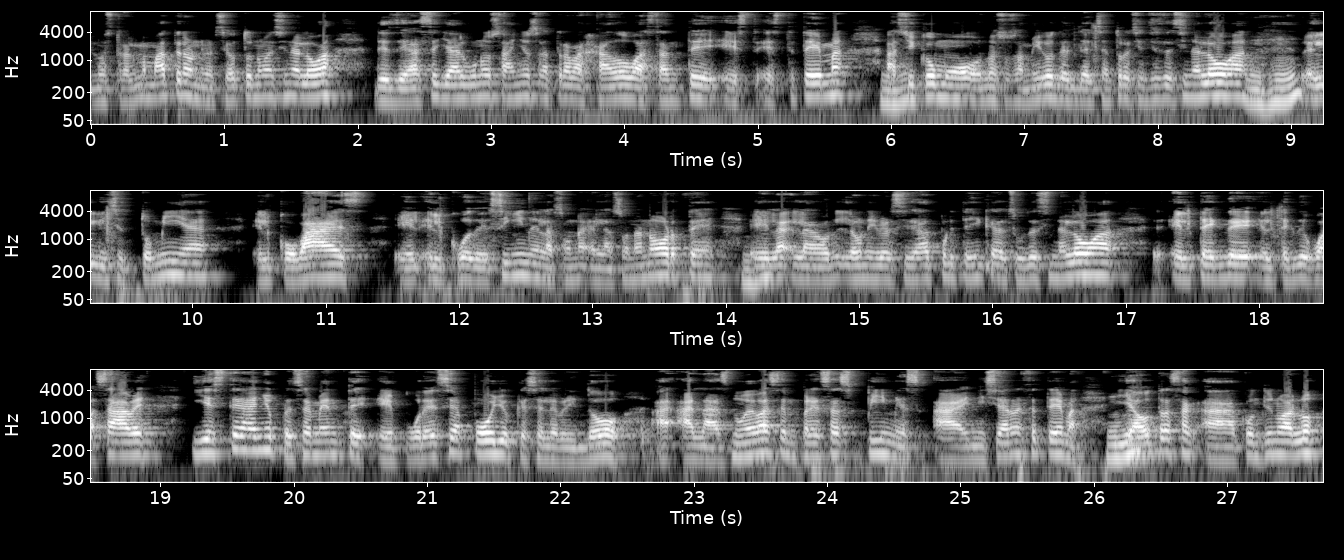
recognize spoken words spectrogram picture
nuestra alma mater, la Universidad Autónoma de Sinaloa, desde hace ya algunos años ha trabajado bastante este, este tema, así como nuestros amigos del, del Centro de Ciencias de Sinaloa, el Instituto Mía, el COBAES, el, el CODECIN en la zona, en la zona norte, Ujú. eh, la, la- la Universidad Politécnica del Sur de Sinaloa, el TEC de, el TEC de Guasave. Y este año, precisamente, eh, por ese apoyo que se le brindó a, a las nuevas empresas pymes a iniciar este tema y a otras a, a continuarlo,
